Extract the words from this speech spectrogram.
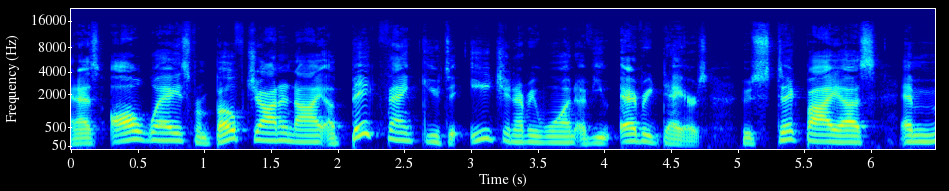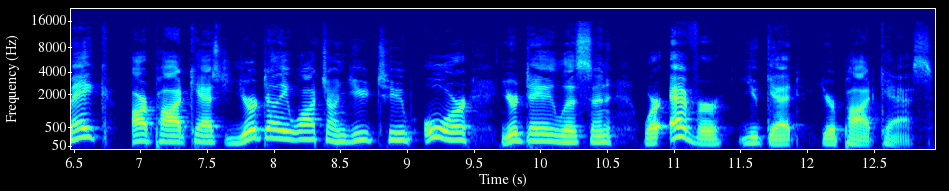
And as always, from both John and I, a big thank you to each and every one of you everydayers who stick by us and make our podcast your daily watch on YouTube or your daily listen wherever you get your podcasts.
